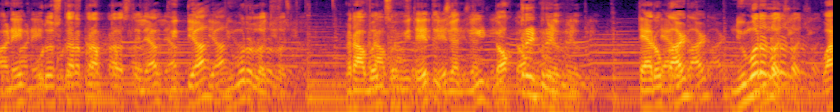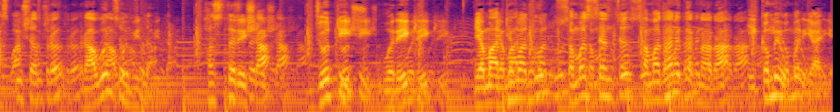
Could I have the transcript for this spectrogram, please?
अनेक पुरस्कार प्राप्त असलेल्या विद्या न्यूमरोलॉजी रावण संहितेत ज्यांनी डॉक्टरेट मिळवली. Tarot card numerology vastushastra Ravan Samhita हस्तरेषा ज्योतिष व रेखी या माध्यमातून समस्यांचं समाधान करणारा एकमेव पर्याय.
